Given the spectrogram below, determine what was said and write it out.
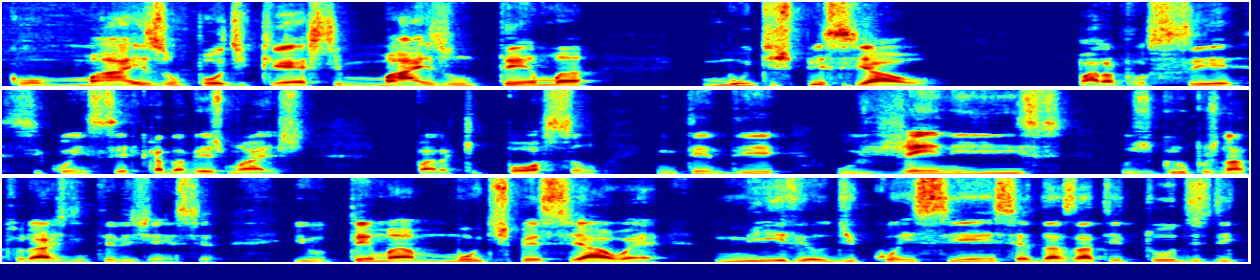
com mais um podcast, mais um tema muito especial para você se conhecer cada vez mais, para que possam entender os GNIs, os grupos naturais de inteligência. E o tema muito especial é nível de consciência das atitudes de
